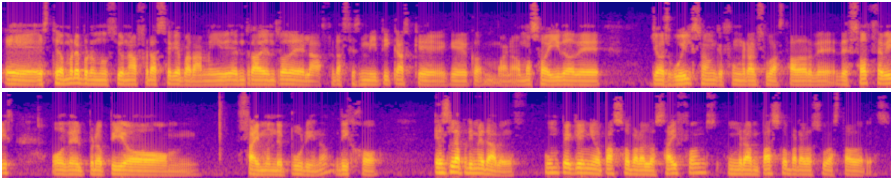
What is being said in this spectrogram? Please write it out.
eh, este hombre pronunció una frase que para mí entra dentro de las frases míticas que, que bueno, hemos oído de George Wilson, que fue un gran subastador de, de Sotheby's, o del propio mm, Simon de Puri, ¿no? Dijo, es la primera vez, un pequeño paso para los iPhones, un gran paso para los subastadores.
